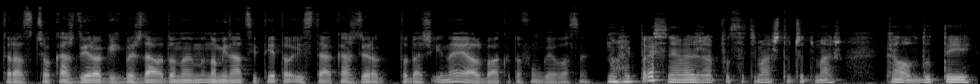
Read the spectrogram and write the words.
teraz čo, každý rok ich budeš dávať do nominácií tieto isté a každý rok to dáš iné, alebo ako to funguje vlastne? No hej, presne, vieš, že v podstate máš to, čo tu máš Call of Duty,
